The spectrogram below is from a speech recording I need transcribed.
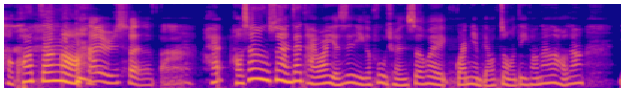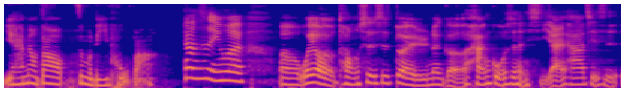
好夸张哦！太愚蠢了吧？还好像虽然在台湾也是一个父权社会观念比较重的地方，但是好像也还没有到这么离谱吧？但是因为呃，我有同事是对于那个韩国是很喜爱，他其实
